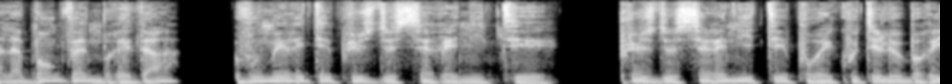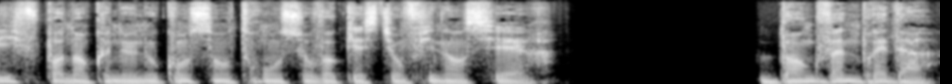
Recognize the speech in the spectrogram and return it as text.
À la Banque Van Breda, vous méritez plus de sérénité. Plus de sérénité pour écouter le brief pendant que nous nous concentrons sur vos questions financières. Banque Van Breda.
